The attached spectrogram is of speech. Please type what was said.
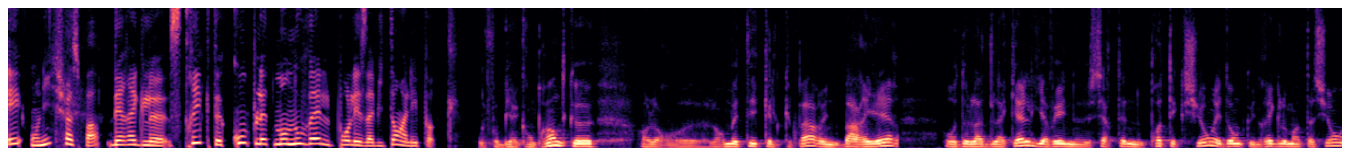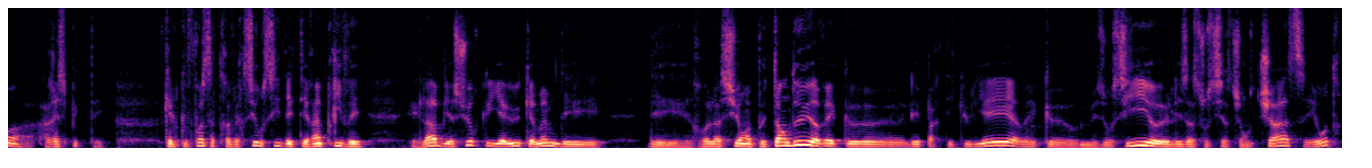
et on n'y chasse pas. Des règles strictes, complètement nouvelles pour les habitants à l'époque. Il faut bien comprendre qu'on leur, euh, leur mettait quelque part une barrière au-delà de laquelle il y avait une certaine protection et donc une réglementation à, respecter. Quelquefois, ça traversait aussi des terrains privés. Et là, bien sûr qu'il y a eu quand même des, des relations un peu tendues avec euh, les particuliers, avec, euh, mais aussi euh, les associations de chasse et autres.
